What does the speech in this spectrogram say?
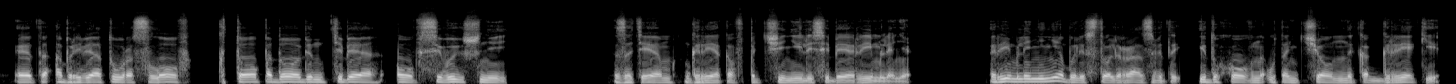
— это аббревиатура слов «Кто подобен тебе, о Всевышний?» Затем греков подчинили себе римляне. Римляне не были столь развиты и духовно утонченны, как греки,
